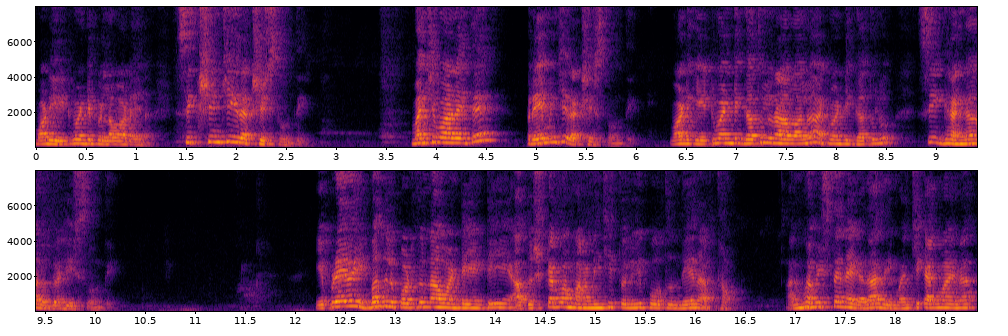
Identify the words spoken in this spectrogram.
వాడు ఎటువంటి పిల్లవాడైనా శిక్షించి రక్షిస్తుంది. మంచివాడైతే ప్రేమించి రక్షిస్తుంది. వాడికి ఎటువంటి గతులు రావాలో అటువంటి గతులు శీఘ్రంగా అనుగ్రహిస్తుంది. ఎప్పుడైనా ఇబ్బందులు పడుతున్నావు అంటే ఏంటి? ఆ దుష్కర్మ మన నుంచి తొలగిపోతుంది అని అర్థం. అనుభవిస్తేనే కదా అది. మంచి కర్మ అయినా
